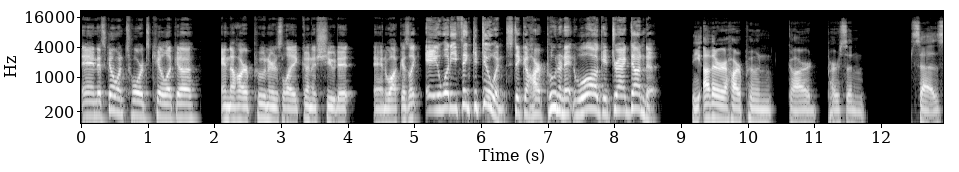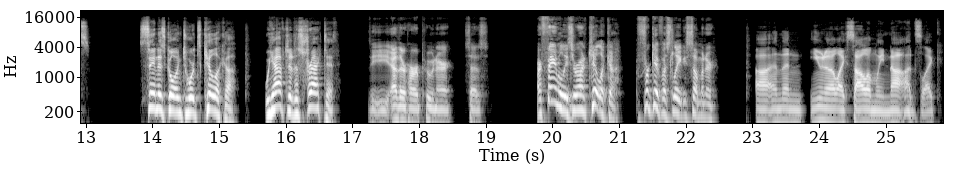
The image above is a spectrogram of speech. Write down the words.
and it's going towards Kilika, and the harpooner's like gonna shoot it, and Wakka's like, "Hey, what do you think you're doing? Stick a harpoon in it, and we'll all get dragged under." The other harpoon guard person says, Sin is going towards Kilika. We have to distract it. The other harpooner says, "Our families are on Kilika. Forgive us, Lady Summoner." Uh, and then Yuna like solemnly nods, like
